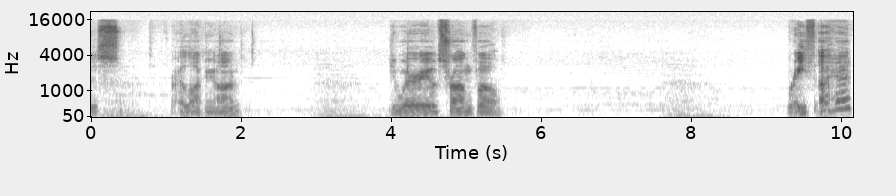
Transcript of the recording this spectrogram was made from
Just try locking on. Be wary of strong foe. Wraith ahead?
